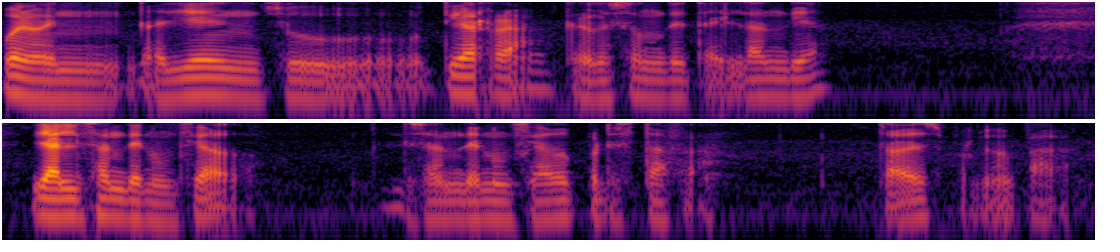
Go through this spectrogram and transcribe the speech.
Bueno, en, allí en su tierra, creo que son de Tailandia, ya les han denunciado. Les han denunciado por estafa. ¿Sabes? Porque no pagan.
